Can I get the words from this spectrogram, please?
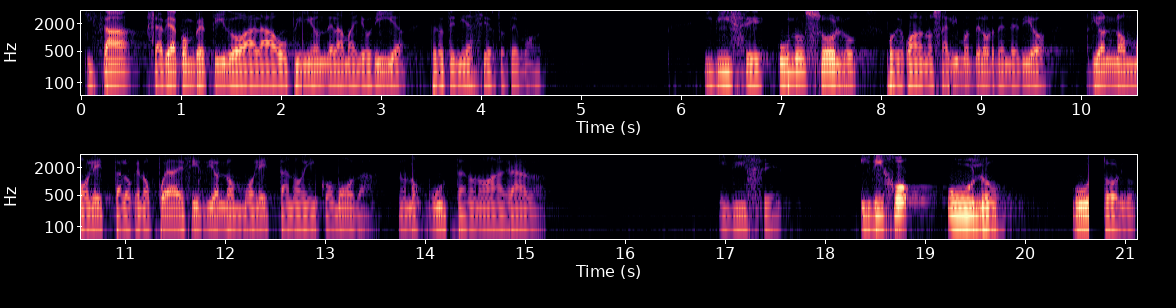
Quizá se había convertido a la opinión de la mayoría, pero tenía cierto temor. Y dice, uno solo, porque cuando nos salimos del orden de Dios, Dios nos molesta, lo que nos pueda decir Dios nos molesta, nos incomoda, no nos gusta, no nos agrada. Y dice, y dijo uno, uno solo,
